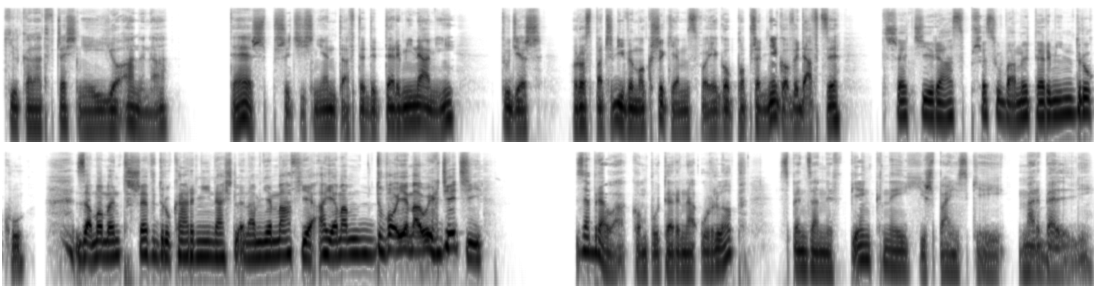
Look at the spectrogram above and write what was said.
Kilka lat wcześniej Joanna, też przyciśnięta wtedy terminami, tudzież rozpaczliwym okrzykiem swojego poprzedniego wydawcy, trzeci raz przesuwamy termin druku. Za moment szef drukarni naśle na mnie mafię, a ja mam dwoje małych dzieci zabrała komputer na urlop spędzany w pięknej hiszpańskiej Marbelli.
